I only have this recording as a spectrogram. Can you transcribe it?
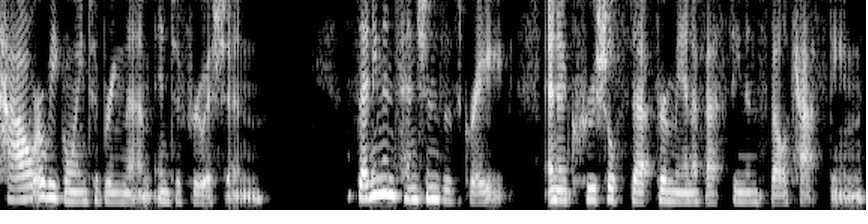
how are we going to bring them into fruition? Setting intentions is great, and a crucial step for manifesting and spell casting.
